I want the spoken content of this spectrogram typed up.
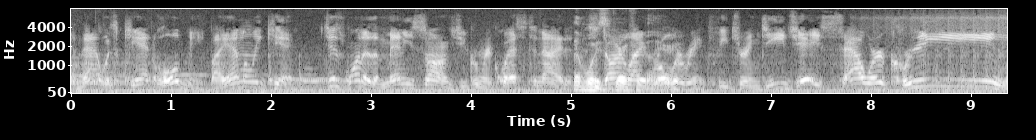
And that was Can't Hold Me by Emily King. Just one of the many songs you can request tonight at That the voice is very Starlight. Roller Rink featuring DJ Sour Cream.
